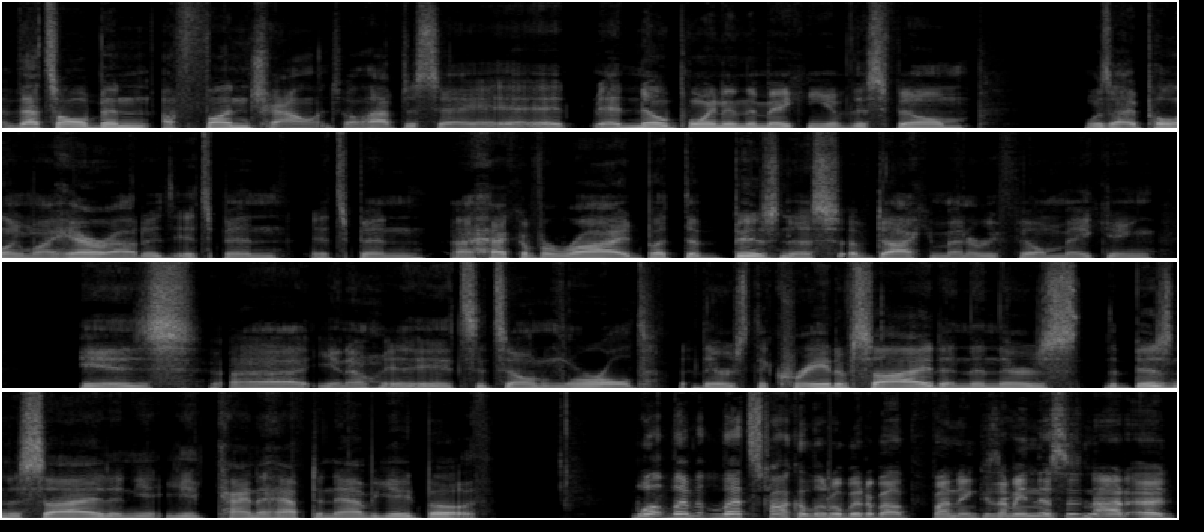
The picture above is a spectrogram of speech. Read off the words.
That's all been a fun challenge, I'll have to say. At, at no point in the making of this film was I pulling my hair out. It, has been it's been a heck of a ride, but the business of documentary filmmaking is uh, you know it, it's its own world. There's the creative side, and then there's the business side, and you, you kind of have to navigate both. Well, let, us talk a little bit about the funding because I mean this is not a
